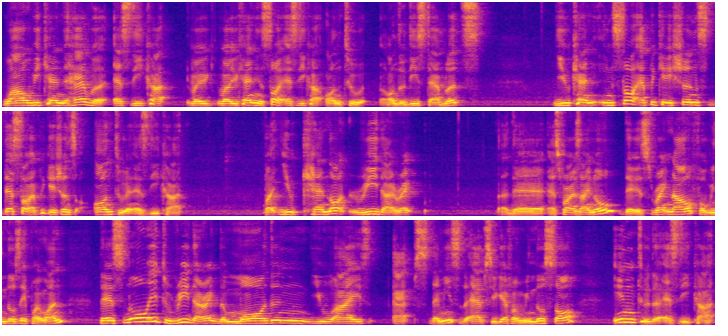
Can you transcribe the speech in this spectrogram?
while we can have a SD card where you, where you can install an SD card onto onto these tablets you can install applications desktop applications onto an SD card. But you cannot redirect uh, there as far as I know there's right now for Windows 8.1 there's no way to redirect the modern UI apps that means the apps you get from Windows Store into the SD card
